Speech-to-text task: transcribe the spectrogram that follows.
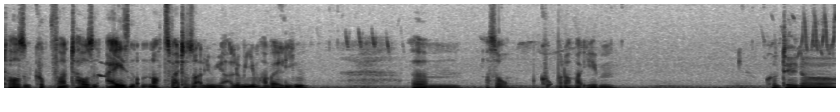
1000 Kupfer, 1000 Eisen und noch 2000 Aluminium. Aluminium haben wir liegen. Ähm, achso, gucken wir doch mal eben. Container.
